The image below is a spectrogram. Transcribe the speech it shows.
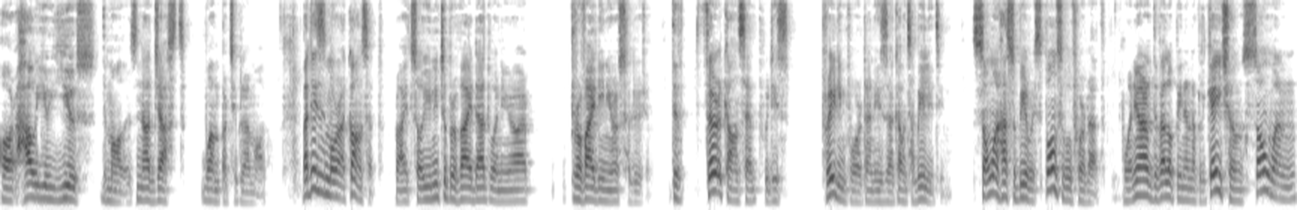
or how you use the model. It's not just one particular model. But this is more a concept, right? So you need to provide that when you are providing your solution. The third concept, which is pretty important, is accountability. Someone has to be responsible for that. When you are developing an application, someone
